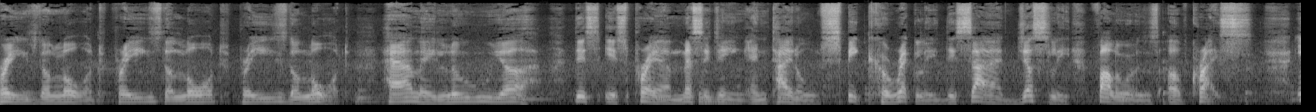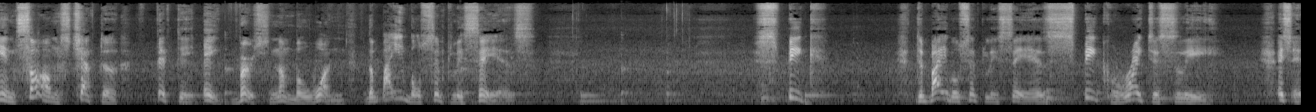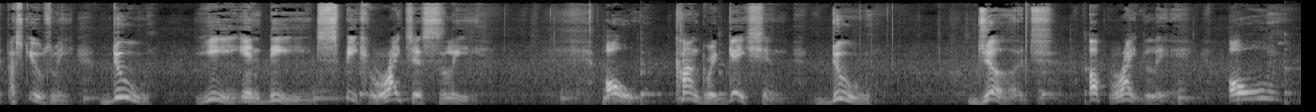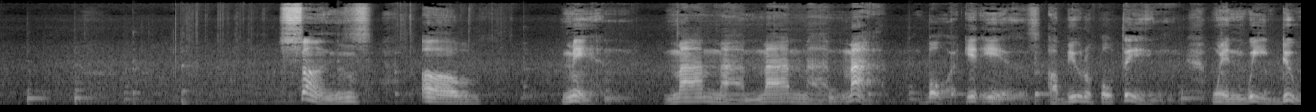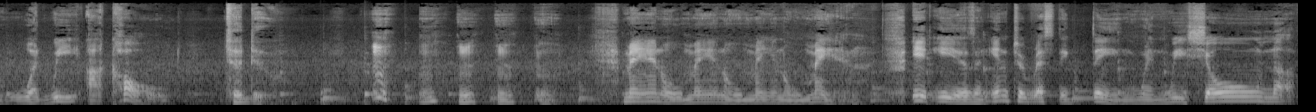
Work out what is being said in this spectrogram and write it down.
Praise the Lord, praise the Lord, praise the Lord. Hallelujah. This is prayer messaging entitled Speak Correctly, Decide Justly, Followers of Christ. In Psalms chapter 58, verse number 1, the Bible simply says, Speak the Bible simply says, speak righteously. It's, excuse me, do ye indeed speak righteously. O congregation, do judge uprightly. O sons of men. My, my, my, my, my. Boy, it is a beautiful thing when we do what we are called to do. Mm, mm, mm. Man, oh man, oh man, oh man. It is an interesting thing when we show enough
